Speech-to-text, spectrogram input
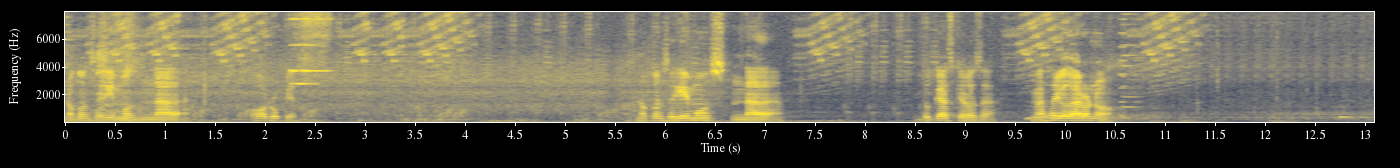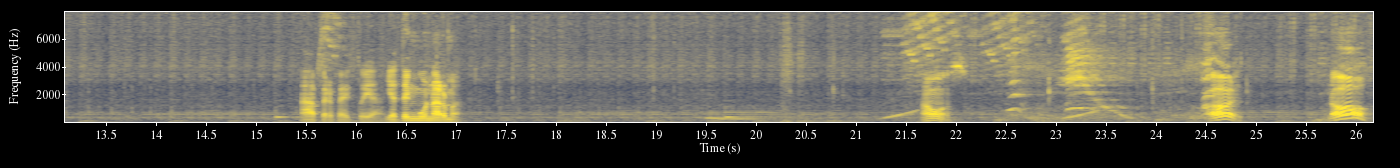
No conseguimos nada. Oh, rupias. No conseguimos nada. ¿Tú qué asquerosa? ¿Me vas a ayudar o no? Ah, perfecto, ya. Ya tengo un arma. Vamos. ¡Ay! ¡No!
